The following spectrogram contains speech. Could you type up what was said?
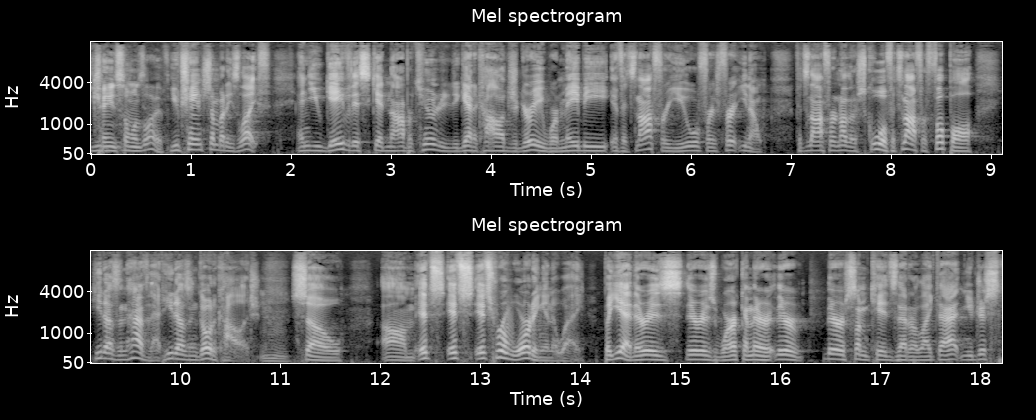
Change someone's life. you changed somebody's life and you gave this kid an opportunity to get a college degree where maybe if it's not for you or for, for you know if it's not for another school if it's not for football he doesn't have that. He doesn't go to college. So um, it's it's it's rewarding in a way. But yeah there is there is work and there there there are some kids that are like that and you just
